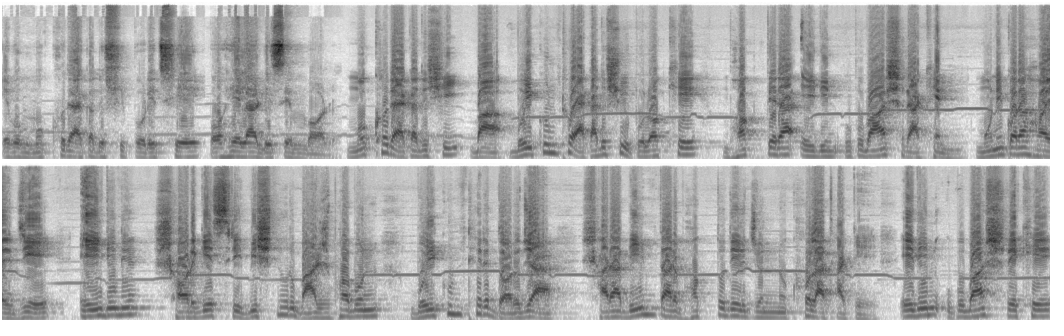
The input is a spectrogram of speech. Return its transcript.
এবং মোক্ষদা একাদশী পড়েছে পহেলা ডিসেম্বর। মোক্ষদা একাদশী বা বৈকুণ্ঠ একাদশী উপলক্ষে ভক্তেরা এই দিন উপবাস রাখেন। মনে করা হয় যে, এই দিনে স্বর্গে শ্রী বিষ্ণুর বাসভবন বৈকুণ্ঠের দরজা সারাদিন তার ভক্তদের জন্য খোলা থাকে। এদিন উপবাস রেখে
